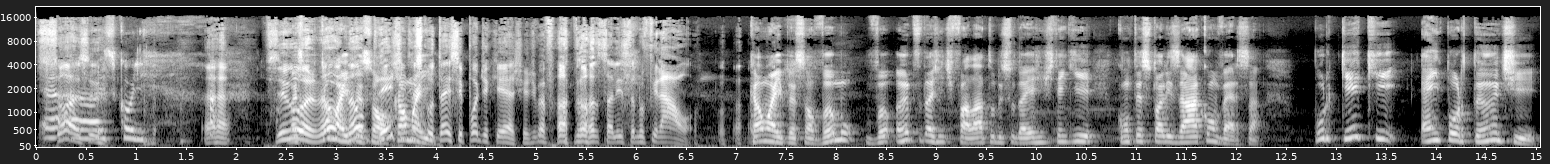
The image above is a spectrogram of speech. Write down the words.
Só, uh, uh, escolhidos? Segura, não, aí, não pessoal, deixe de escutar aí. esse podcast, a gente vai falar da nossa lista no final. Calma aí, pessoal. Vamos, vamos, antes da gente falar tudo isso daí, a gente tem que contextualizar a conversa. Por que que é importante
